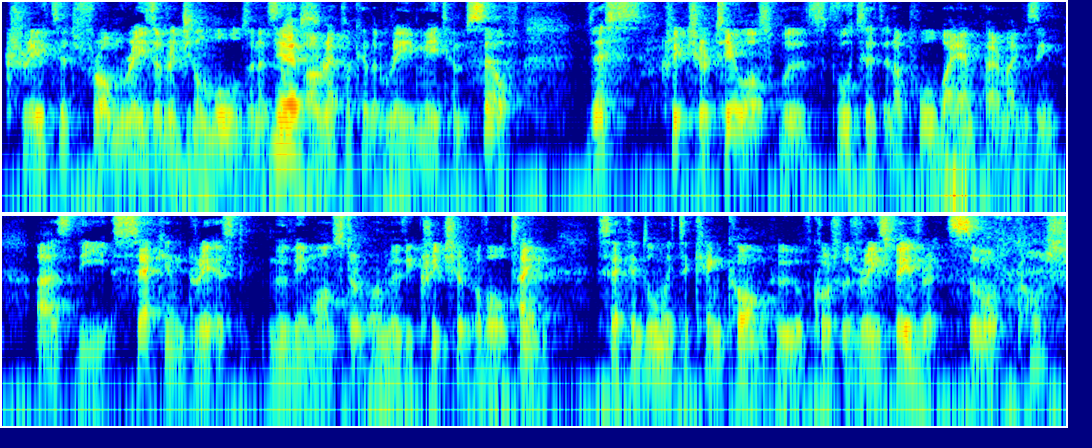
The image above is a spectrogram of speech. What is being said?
created from Ray's original molds, and it's Yes. a, a replica that Ray made himself. This creature, Talos, was voted in a poll by Empire magazine as the second greatest movie monster or movie creature of all time, second only to King Kong, who of course was Ray's favourite. So, Of course.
